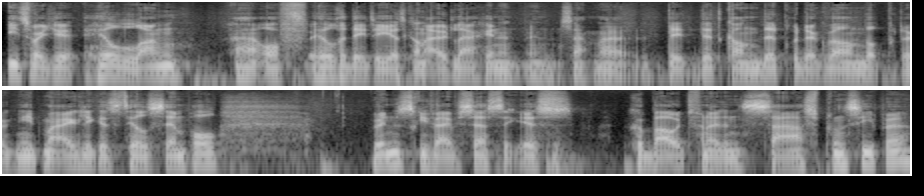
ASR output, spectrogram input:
iets wat je heel lang uh, of heel gedetailleerd kan uitleggen. En, en zeg maar, dit, dit, kan dit product wel en dat product niet. Maar eigenlijk is het heel simpel. Windows 365 is gebouwd vanuit een SaaS-principe.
